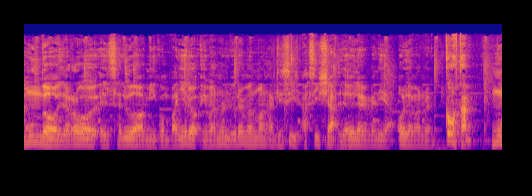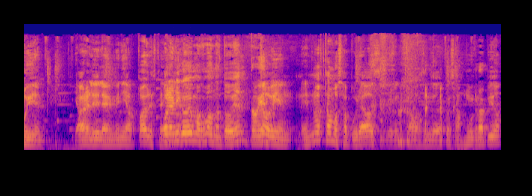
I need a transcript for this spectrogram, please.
mundo, le robo el saludo a mi compañero Emanuel Bremerman, a que sí, así ya le doy la bienvenida. Hola Emanuel. ¿Cómo están? Muy bien. Y ahora le doy la bienvenida a Pablo. Hola Nico Bema, ¿cómo andan? ¿Todo bien? ¿Todo bien? Todo bien. Eh, No estamos apurados, simplemente estamos haciendo las cosas muy rápido.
